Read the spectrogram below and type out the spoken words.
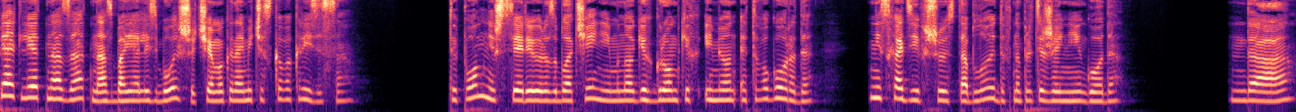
Пять лет назад нас боялись больше, чем экономического кризиса. Ты помнишь серию разоблачений многих громких имен этого города, не сходившую с таблоидов на протяжении года? Да.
